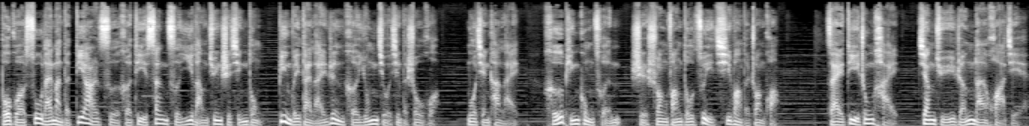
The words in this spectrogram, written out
不过，苏莱曼的第二次和第三次伊朗军事行动并未带来任何永久性的收获。目前看来，和平共存是双方都最期望的状况。在地中海，僵局仍难化解。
